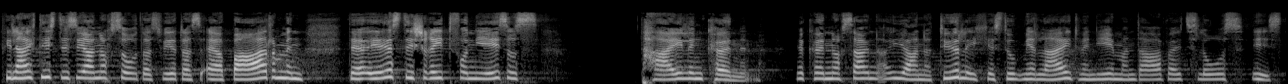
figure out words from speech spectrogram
Vielleicht ist es ja noch so, dass wir das Erbarmen, der erste Schritt von Jesus, teilen können. Wir können auch sagen, oh ja, natürlich, es tut mir leid, wenn jemand arbeitslos ist.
